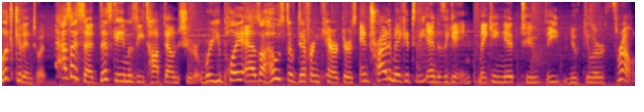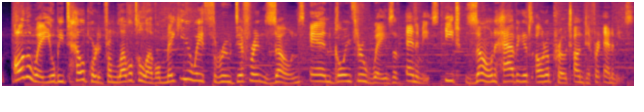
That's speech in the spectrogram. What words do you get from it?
Let's get into it. As I said, this game is the top down shooter where you play as a host of different characters and try to make it to the end of the game, making it to the Nuclear Throne. On the way, you'll be teleported from level to level, making your way through different zones and going through waves of enemies, each zone having its own approach on different enemies.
